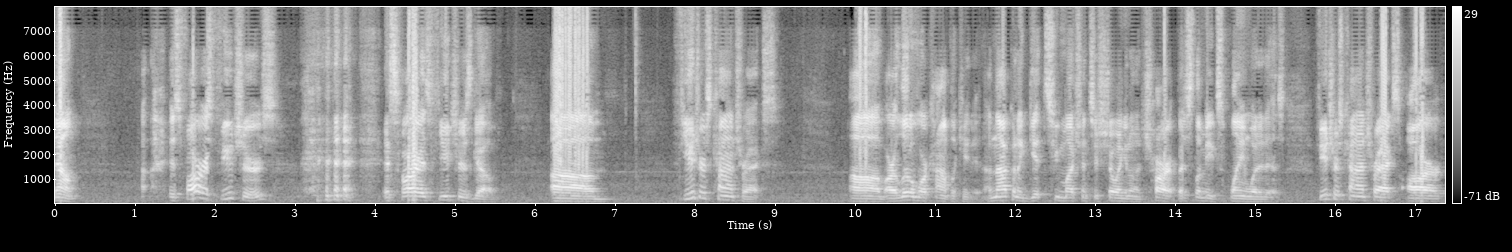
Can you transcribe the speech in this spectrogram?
Now, as far as futures, as far as futures go, um, futures contracts um, are a little more complicated. I'm not going to get too much into showing it on a chart, but just let me explain what it is. Futures contracts are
